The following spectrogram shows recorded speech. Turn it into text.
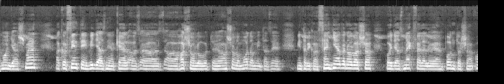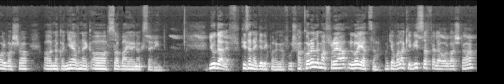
mondja a smát, akkor szintén vigyáznia kell az, az a hasonló, hasonló módon, mint, az, mint amikor a szent nyelven olvassa, hogy az megfelelően pontosan olvassa annak a nyelvnek a szabályainak szerint. Judalef, 11. paragrafus. Ha korelem a frea lojaca, hogyha valaki visszafele olvasta,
